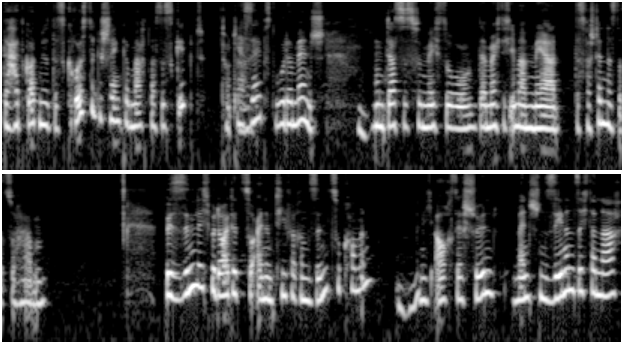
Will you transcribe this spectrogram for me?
da hat Gott mir das größte Geschenk gemacht, was es gibt. Total. Er selbst wurde Mensch. Mhm. Und das ist für mich so, da möchte ich immer mehr das Verständnis dazu haben. Besinnlich bedeutet, zu einem tieferen Sinn zu kommen. Mhm. Finde ich auch sehr schön. Menschen sehnen sich danach,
